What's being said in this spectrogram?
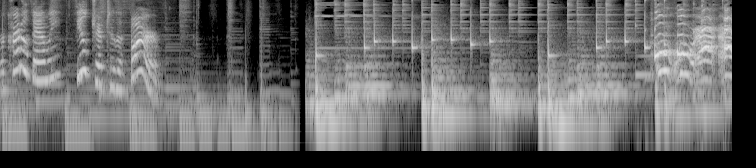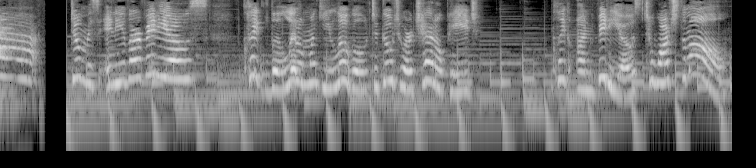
Ricardo family, field trip to the farm. Little monkey logo to go to our channel page. Click on videos to watch them all.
